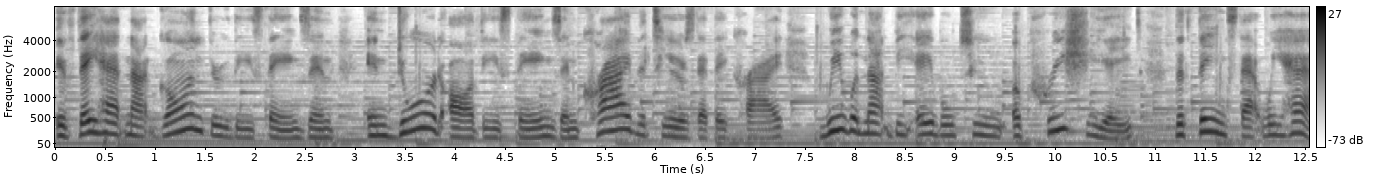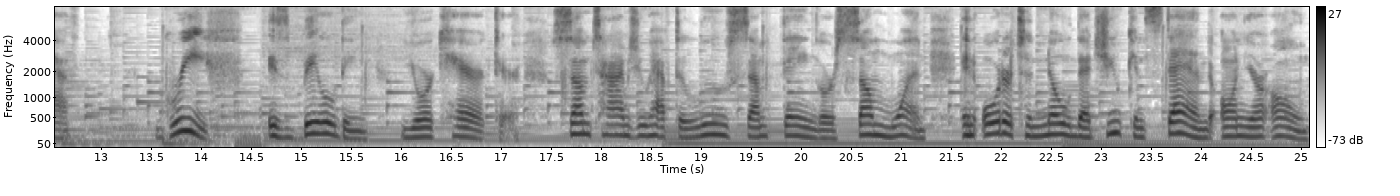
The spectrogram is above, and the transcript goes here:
If they had not gone through these things and endured all these things and cried the tears that they cried, we would not be able to appreciate the things that we have. Grief is building your character. Sometimes you have to lose something or someone in order to know that you can stand on your own,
